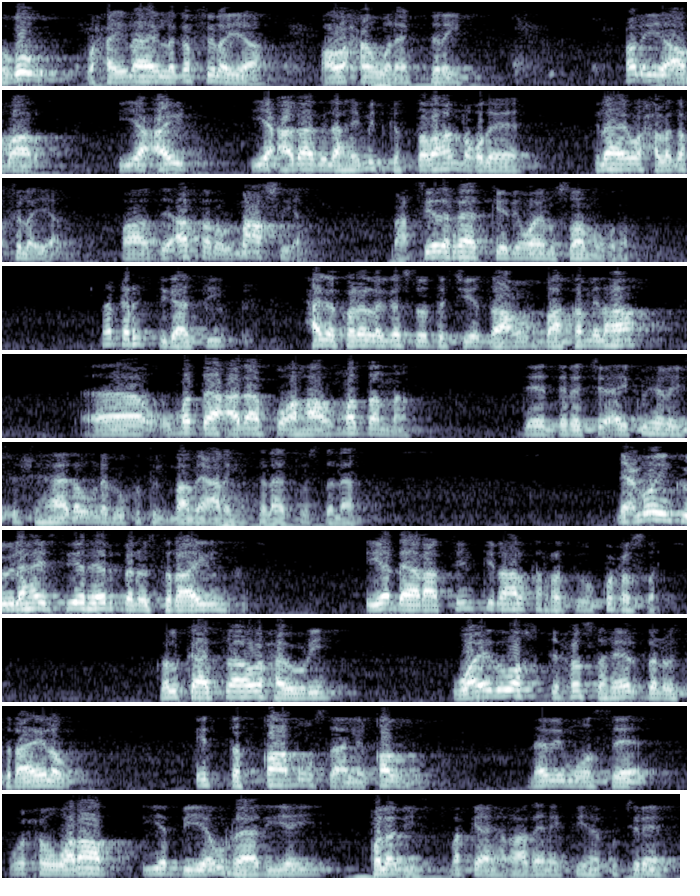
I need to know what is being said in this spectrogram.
ogow waxaa ilaahay laga filayaa waa waxaan wanaagsanayn. Hal iyo abaar iyo caydh iyo cadaab ilaahay mid kastaba ha noqdee ilaahay waxaa laga filayaa. Waa dee aharu lmacsiya macsiyada raadkeedii waa inu soo muuqdo. Marka risdigaasi xagga kore laga soo dejiyey daacuun baa ka mid ahaa ummaddaa cadaab ku ahaa ummaddanna. Dee derajo ay ku helayso shahaado uu nebigu ku tilmaamay calayhi salaatu wasalaam. Nicmooyinku ilaahay siiye reer banu israa'iil iyo dheeraadsiintiiba halkan rabbi uu ku xusay. Kolkaasaa waxau ihi waid wakti xusa reer banu israa'iilow istasqaa muusa liqowmi nebi muuse wuxuu waraab iyo biyo u raadiyey qoladiis markii ay haraadeen ay tiiha ku jireen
